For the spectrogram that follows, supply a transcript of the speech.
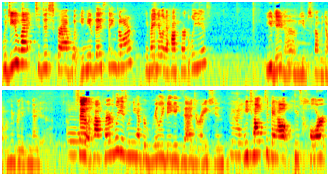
Would you like to describe what any of those things are? Anybody know what a hyperbole is? You do know. You just probably don't remember that you know. Uh, So hyperbole is when you have a really big exaggeration. right. He talked about his heart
